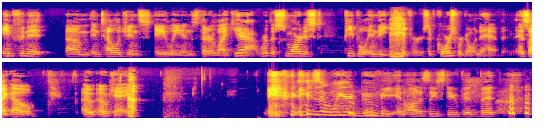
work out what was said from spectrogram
infinite um, intelligence aliens that are like, yeah, we're the smartest people in the universe. of course, we're going to heaven. It's like, oh, oh, okay. it's a weird movie and honestly stupid, but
